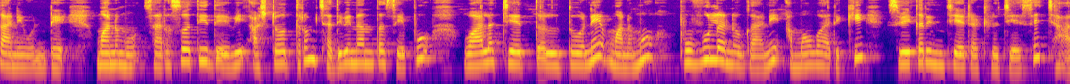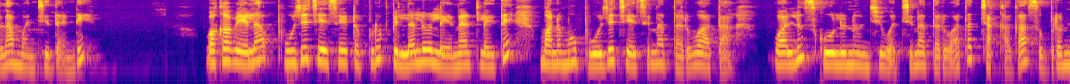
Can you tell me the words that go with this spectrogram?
కాని ఉంటే మనము సరస్వతీదేవి అష్టోత్తరం చదివినంతసేపు వాళ్ళ చేతులతోనే మనము పువ్వులను కానీ అమ్మవారికి స్వీకరించేటట్లు చేస్తే చాలా మంచిదండి. ఒకవేళ పూజ చేసేటప్పుడు పిల్లలు లేనట్లయితే మనము పూజ చేసిన తరువాత వాళ్ళు స్కూలు నుంచి వచ్చిన తరువాత చక్కగా శుభ్రం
